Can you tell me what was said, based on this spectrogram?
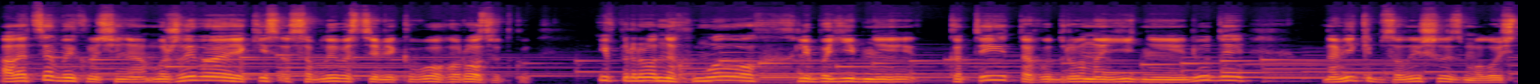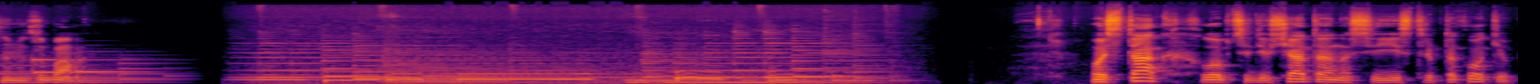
але це виключення, можливо, якісь особливості вікового розвитку. І в природних умовах хлібоїдні коти та гудроноїдні люди навіки б залишились молочними зубами. Ось так, хлопці, дівчата, носії стриптококів.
